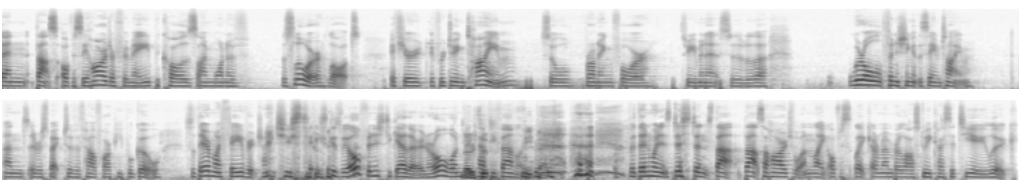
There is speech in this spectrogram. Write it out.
then that's obviously harder for me because I'm one of the slower lot. If you're if we're doing time, so running for three minutes, blah, blah, blah, we're all finishing at the same time, and irrespective of how far people go. So they're my favourite track Tuesdays because we all finish together and are all one big happy family. But then when it's distance, that that's a hard one. Like obviously, like I remember last week, I said to you, "Look,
